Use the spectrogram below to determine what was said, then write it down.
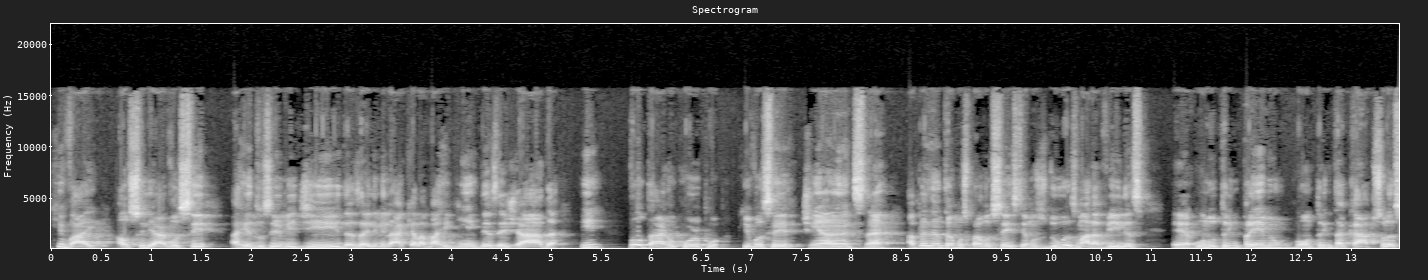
que vai auxiliar você a reduzir medidas, a eliminar aquela barriguinha indesejada e voltar no corpo que você tinha antes, né? Apresentamos para vocês, temos duas maravilhas, é, o Nutrim Premium com 30 cápsulas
